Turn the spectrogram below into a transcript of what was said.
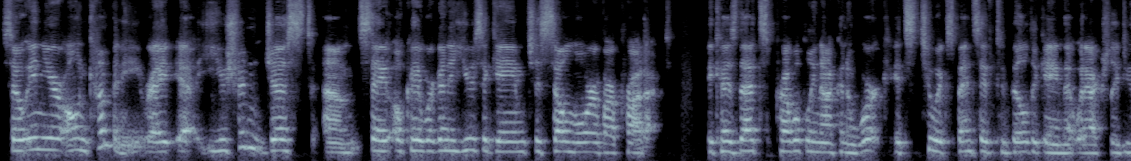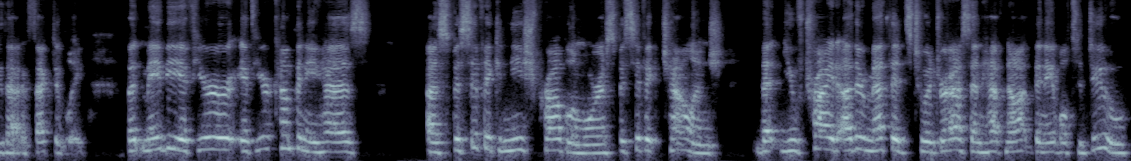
So in your own company, right, uh, you shouldn't just um, say, okay, we're gonna use a game to sell more of our product because that's probably not gonna work. It's too expensive to build a game that would actually do that effectively. But maybe if your if your company has a specific niche problem or a specific challenge that you've tried other methods to address and have not been able to do,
